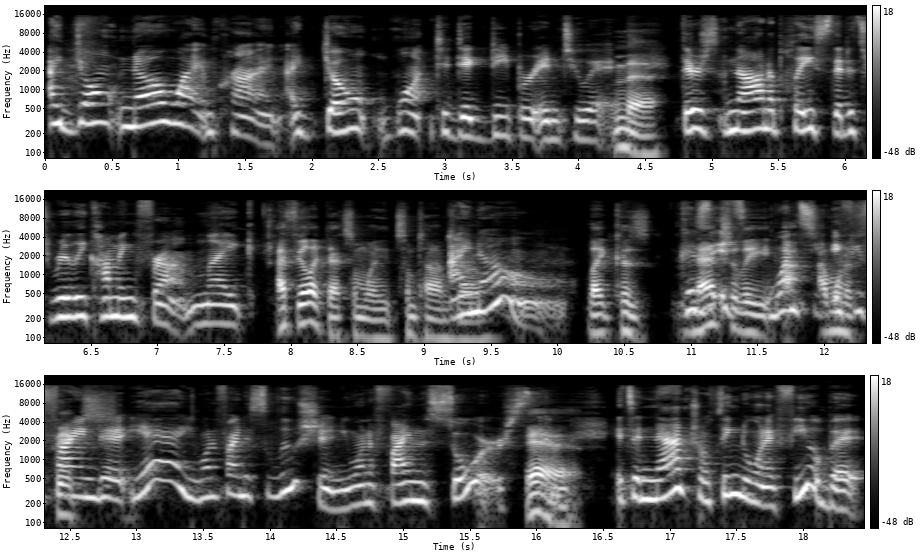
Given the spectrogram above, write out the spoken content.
I don't know why I'm crying. I don't want to dig deeper into it. Nah. There's not a place that it's really coming from. Like, I feel like that's some way sometimes. I know. Like, because naturally, once I, I if you fix. find it, yeah, you want to find a solution. You want to find the source. Yeah. It's a natural thing to want to feel, but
